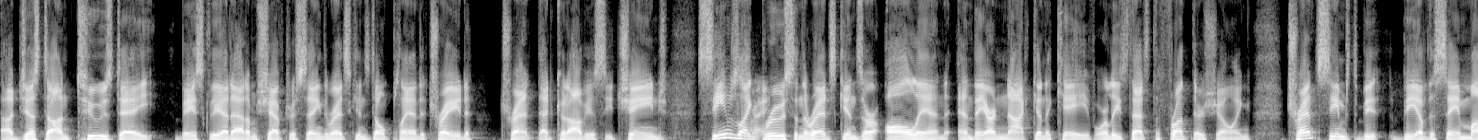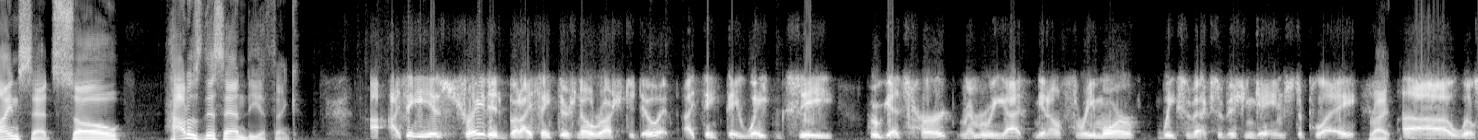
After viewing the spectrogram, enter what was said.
Uh, just on Tuesday, basically had Adam Schefter saying the Redskins don't plan to trade Trent. That could obviously change. Seems like right. Bruce and the Redskins are all in, and they are not going to cave, or at least that's the front they're showing. Trent seems to be be of the same mindset. So, how does this end? Do you think? I think he is traded, but I think there's no rush to do it. I think they wait and see who gets hurt. Remember, we got you know three more weeks of exhibition games to play. Right. Uh, we'll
